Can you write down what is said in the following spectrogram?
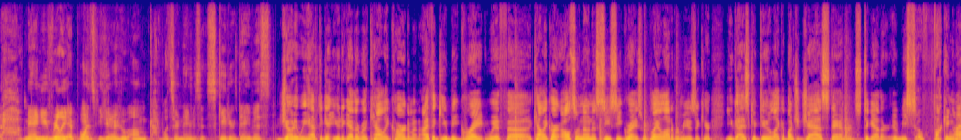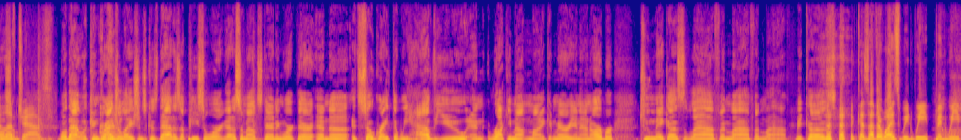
man, you really at points. You know who? Um, God, what's her name? Is it Skeeter Davis? Jody, we have to get you together with Callie Cardamon. I think you'd be great with uh, Callie Card, also known as CC Grace. We play a lot of her music here. You guys could do like a bunch of jazz standards together. It would be so fucking awesome. I love jazz. Well, that would congratulations because that is a piece of work. That is some outstanding work there, and uh, it's so great that we have you and Rocky Mountain Mike and Marion Ann Arbor to make us laugh and laugh and laugh because Because otherwise we'd weep and weep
